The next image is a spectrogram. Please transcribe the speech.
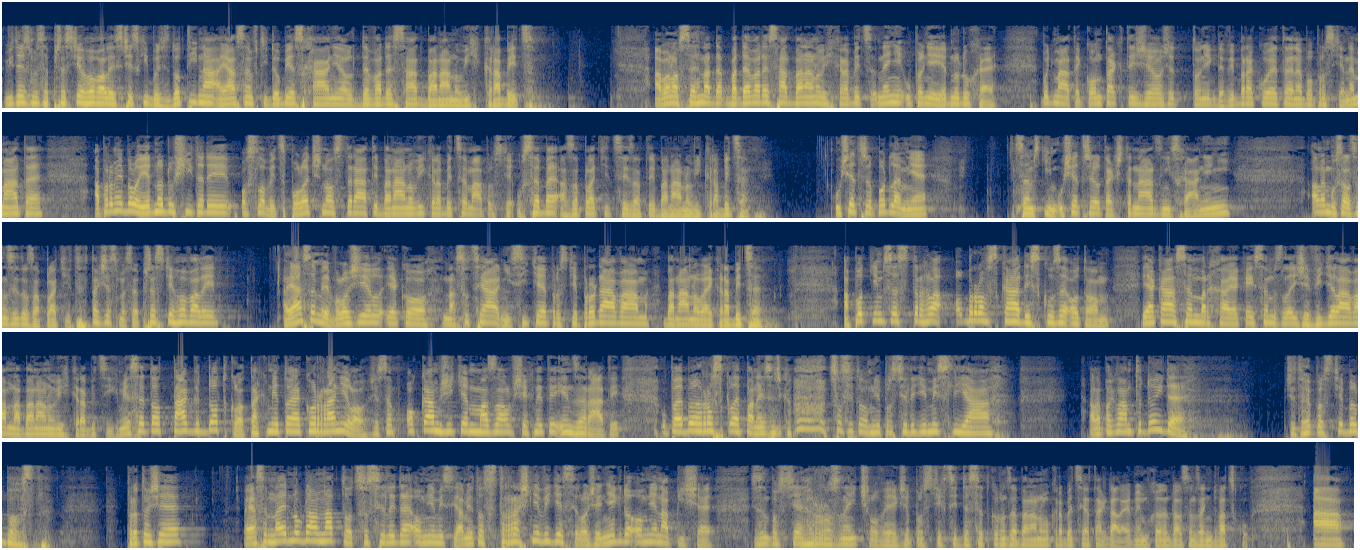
Víte, jsme se přestěhovali z Český Božic do Týna a já jsem v té době scháněl 90 banánových krabic. A ono sehnat 90 banánových krabic není úplně jednoduché. Buď máte kontakty, že, jo, že to někde vybrakujete, nebo prostě nemáte. A pro mě bylo jednodušší tedy oslovit společnost, která ty banánové krabice má prostě u sebe a zaplatit si za ty banánové krabice. Ušetřil podle mě, jsem s tím ušetřil tak 14 dní schánění, ale musel jsem si to zaplatit. Takže jsme se přestěhovali a já jsem je vložil jako na sociální sítě, prostě prodávám banánové krabice. A pod tím se strhla obrovská diskuze o tom, jaká jsem mrcha, jaký jsem zlej, že vydělávám na banánových krabicích. Mně se to tak dotklo, tak mě to jako ranilo, že jsem okamžitě mazal všechny ty inzeráty. Úplně byl rozklepaný, jsem říkal, oh, co si to o mě prostě lidi myslí, já... Ale pak vám to dojde, že to je prostě blbost. Protože a já jsem najednou dal na to, co si lidé o mě myslí. A mě to strašně vyděsilo, že někdo o mě napíše, že jsem prostě hrozný člověk, že prostě chci 10 korun za banánovou krabici a tak dále. Mimochodem dal jsem za ní 20. A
